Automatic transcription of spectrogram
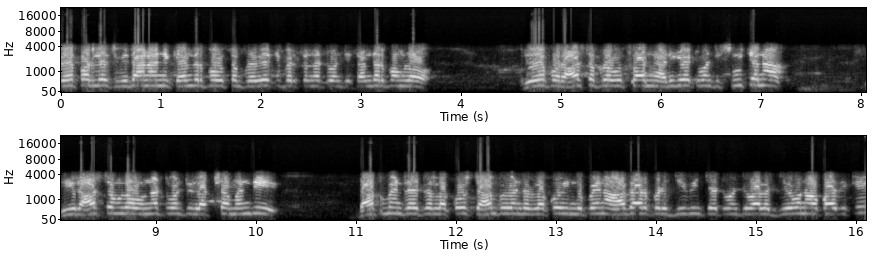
పేపర్లెస్ విధానాన్ని కేంద్ర ప్రభుత్వం ప్రవేశపెడుతున్నటువంటి సందర్భంలో రేపు రాష్ట్ర ప్రభుత్వాన్ని అడిగేటువంటి సూచన ఈ రాష్ట్రంలో ఉన్నటువంటి లక్ష మంది డాక్యుమెంట్ రైటర్లకు స్టాంపు వెండర్లకు ఇందుపైన ఆధారపడి జీవించేటువంటి వాళ్ళ జీవనోపాధికి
